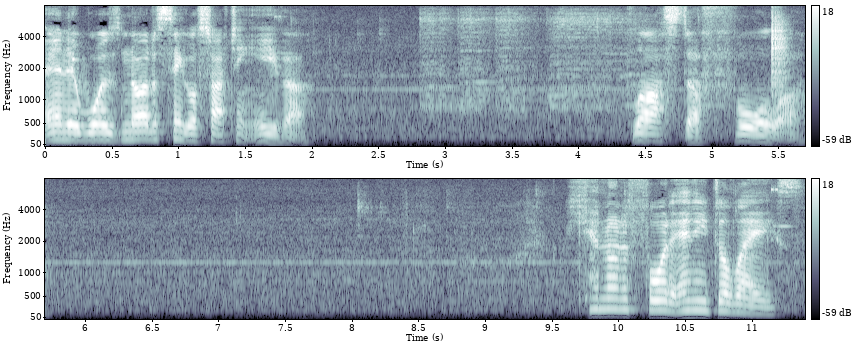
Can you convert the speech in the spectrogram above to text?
And it was not a single sighting either. Blaster Faller. We cannot afford any delays.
